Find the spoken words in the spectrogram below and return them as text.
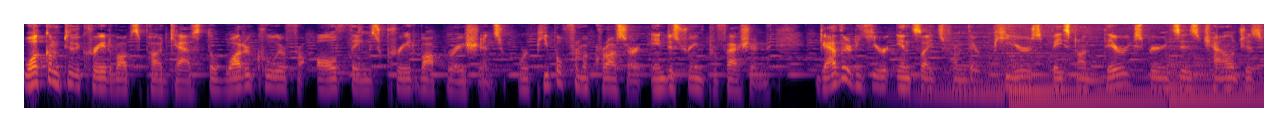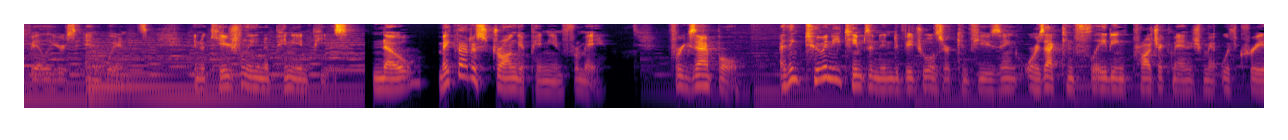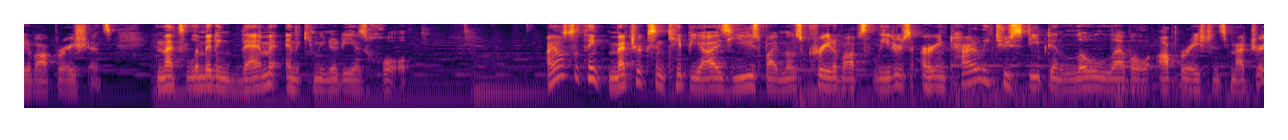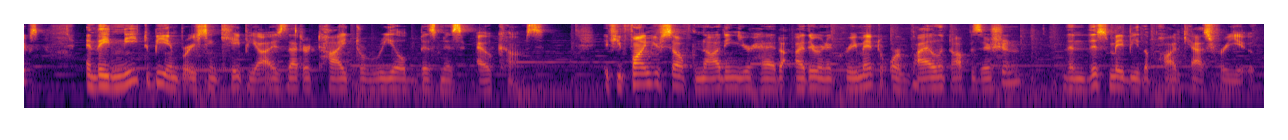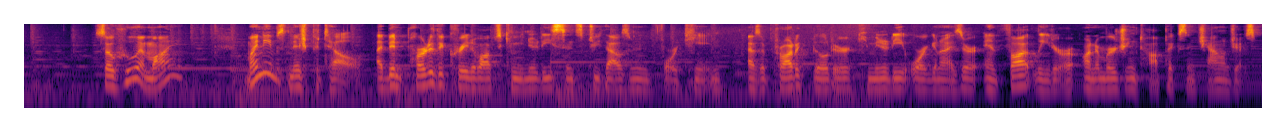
Welcome to the Creative Ops Podcast, the water cooler for all things creative operations, where people from across our industry and profession gather to hear insights from their peers based on their experiences, challenges, failures, and wins, and occasionally an opinion piece. No, make that a strong opinion for me. For example, I think too many teams and individuals are confusing or is that conflating project management with creative operations, and that's limiting them and the community as a whole. I also think metrics and KPIs used by most creative ops leaders are entirely too steeped in low level operations metrics, and they need to be embracing KPIs that are tied to real business outcomes. If you find yourself nodding your head either in agreement or violent opposition, then this may be the podcast for you. So, who am I? My name is Nish Patel. I've been part of the Creative Ops community since 2014 as a product builder, community organizer, and thought leader on emerging topics and challenges.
